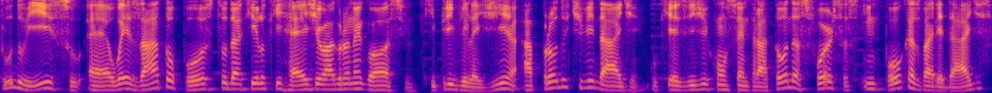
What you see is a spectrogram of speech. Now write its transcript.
Tudo isso é o exato oposto daquilo que rege o agronegócio, que privilegia a produtividade, o que exige concentrar todas as forças em poucas variedades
